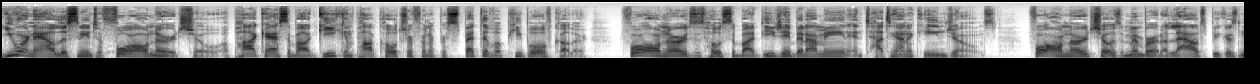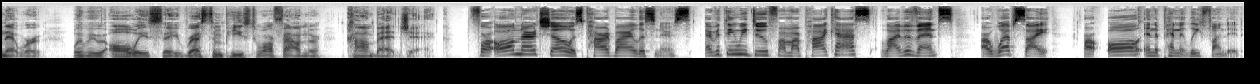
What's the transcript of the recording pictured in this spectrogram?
You are now listening to For All Nerds Show, a podcast about geek and pop culture from the perspective of people of color. For All Nerds is hosted by DJ Benhameen and Tatiana King Jones. For All Nerds Show is a member of the Loudspeakers Network, where we always say rest in peace to our founder, Combat Jack. For All Nerds Show is powered by our listeners. Everything we do from our podcasts, live events, our website are all independently funded.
